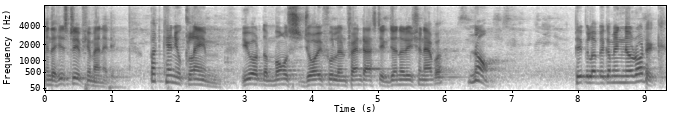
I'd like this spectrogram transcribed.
in the history of humanity. But can you claim you are the most joyful and fantastic generation ever? No. People are becoming neurotic.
